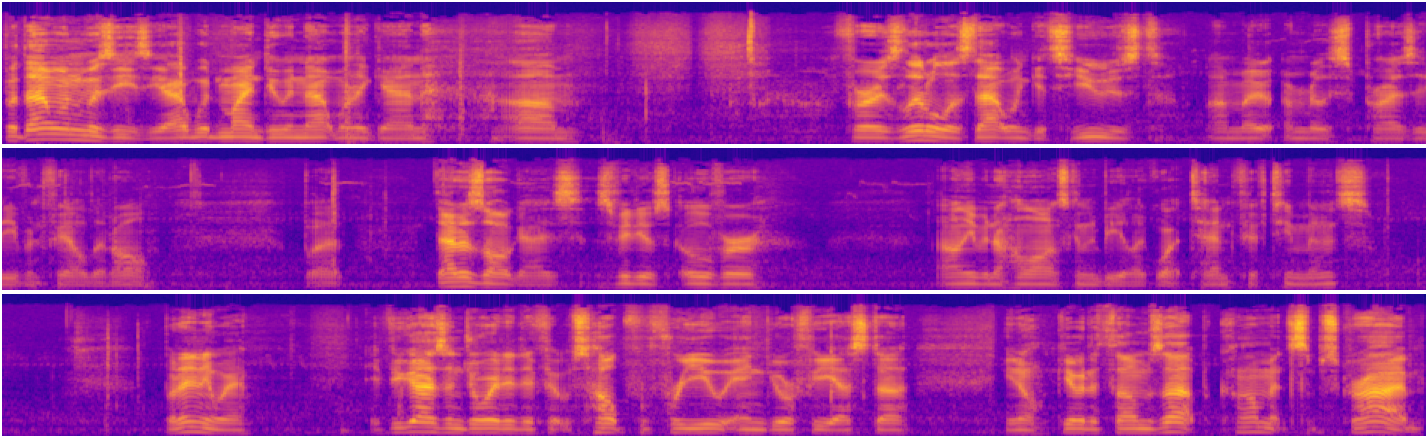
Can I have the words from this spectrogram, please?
but that one was easy. I wouldn't mind doing that one again. Um, for as little as that one gets used, I'm, I'm really surprised it even failed at all. But that is all, guys. This video's over. I don't even know how long it's going to be, like, what, 10, 15 minutes? But anyway, if you guys enjoyed it, if it was helpful for you and your Fiesta, you know, give it a thumbs up, comment, subscribe.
